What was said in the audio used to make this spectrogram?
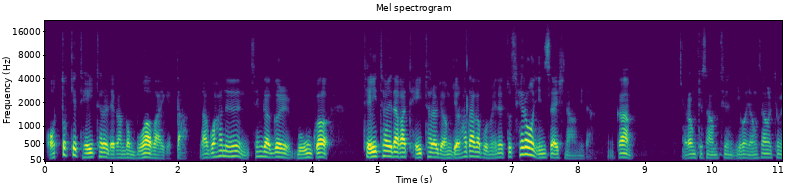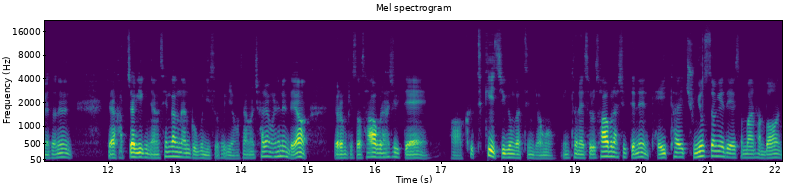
어떻게 데이터를 내가 한번 모아봐야겠다라고 하는 생각을 모으고 데이터에다가 데이터를 연결하다가 보면은 또 새로운 인사이트이 나옵니다. 그러니까 여러분께서 아무튼 이번 영상을 통해서는 제가 갑자기 그냥 생각난 부분이 있어서 이 영상을 촬영을 했는데요. 여러분께서 사업을 하실 때 어, 그 특히 지금 같은 경우 인터넷으로 사업을 하실 때는 데이터의 중요성에 대해서만 한번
